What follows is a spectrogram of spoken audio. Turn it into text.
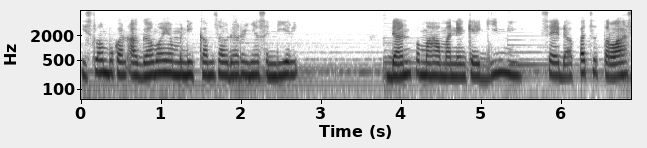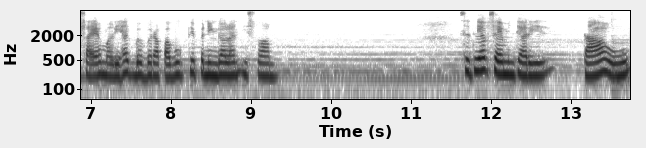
Islam bukan agama yang menikam saudaranya sendiri. Dan pemahaman yang kayak gini saya dapat setelah saya melihat beberapa bukti peninggalan Islam. Setiap saya mencari tahu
